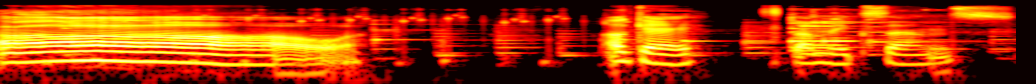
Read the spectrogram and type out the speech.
Oh. Okay, that makes sense.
